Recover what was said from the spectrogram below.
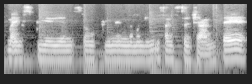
ma-experience yung feeling na maging isang estudyante.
